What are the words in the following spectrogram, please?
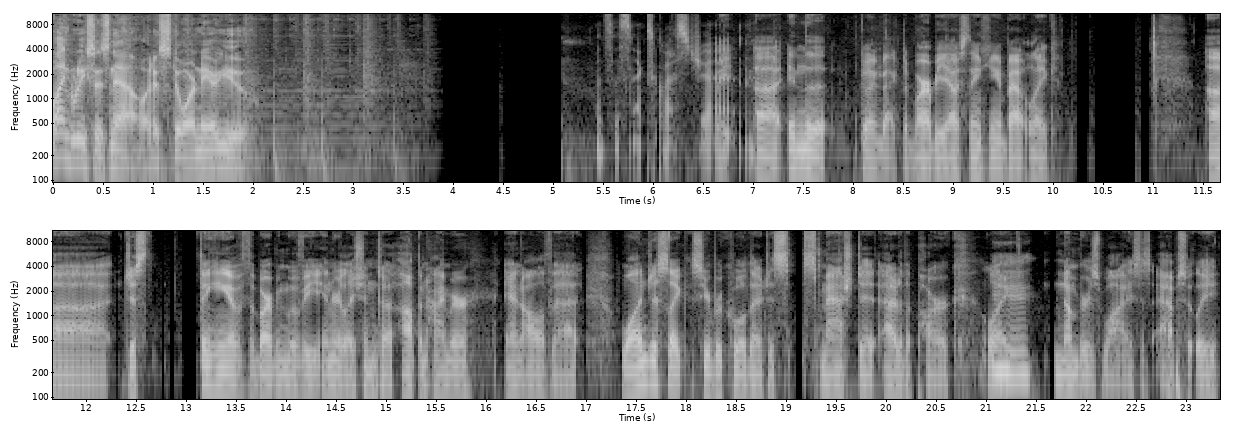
Find Reese's now at a store near you. What's this next question? Wait, uh, in the going back to Barbie, I was thinking about like, uh, just thinking of the Barbie movie in relation to Oppenheimer and all of that. One, just like super cool that it just smashed it out of the park. Like Mhm. numbers wise is absolutely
